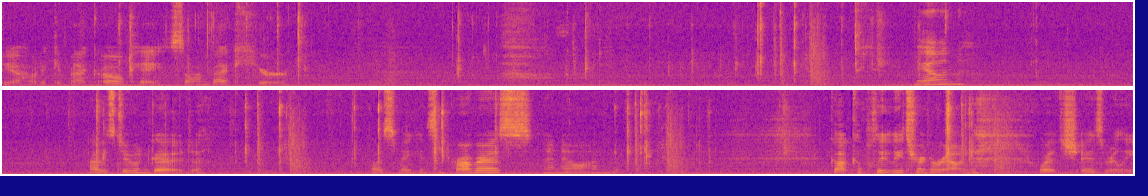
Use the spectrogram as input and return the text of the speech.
idea how to get back. Okay, so I'm back here. Man. I was doing good. I was making some progress, and now I'm got completely turned around, which is really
